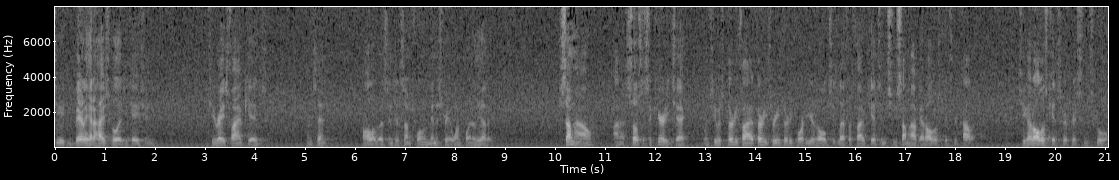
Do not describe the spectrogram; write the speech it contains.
she barely had a high school education. She raised five kids and sent all of us into some form of ministry at one point or the other. Somehow, on a Social Security check, when she was 35, 33, 34 years old, she's left with five kids, and she somehow got all those kids through college. She got all those kids through a Christian school.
